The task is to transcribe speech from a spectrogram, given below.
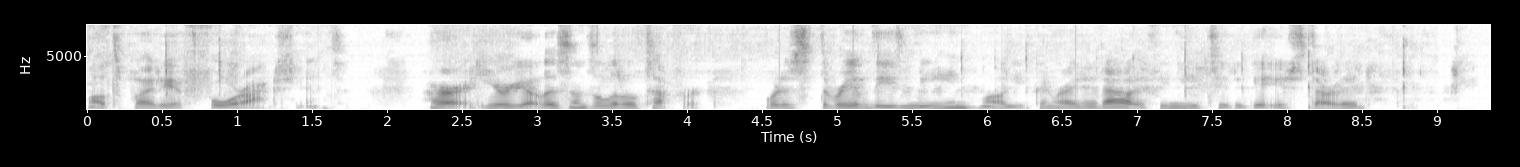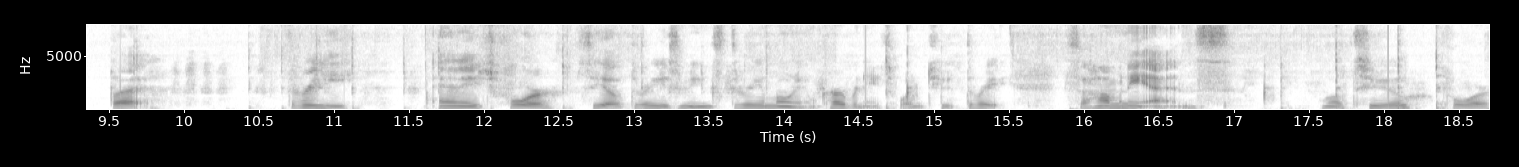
multiplied, we have four oxygens. All right, here we go. This one's a little tougher. What does three of these mean? Well, you can write it out if you need to to get you started. But three NH4CO3s means three ammonium carbonates. One, two, three. So how many N's? Well, two, four,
